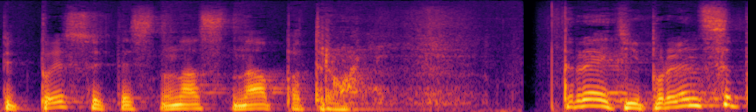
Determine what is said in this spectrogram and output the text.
Підписуйтесь на нас на Патреоні. Третій принцип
